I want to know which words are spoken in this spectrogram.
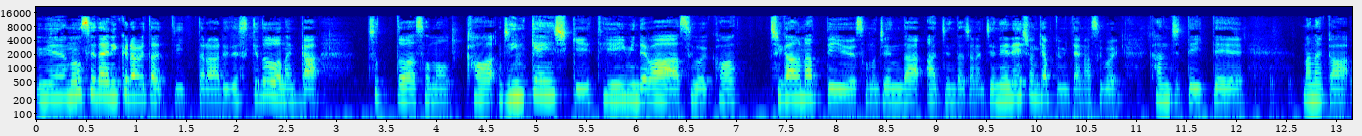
上の世代に比べたって言ったらあれですけど、なんか、ちょっとはその、かわ、人権意識っていう意味では、すごい変わ違うなっていう、そのジェンダー、あ、ジェンダーじゃない、ジェネレーションギャップみたいなのすごい感じていて、まあなんか、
